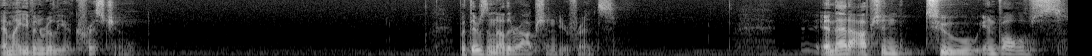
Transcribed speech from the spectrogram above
am I even really a Christian? But there's another option, dear friends. And that option, too, involves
